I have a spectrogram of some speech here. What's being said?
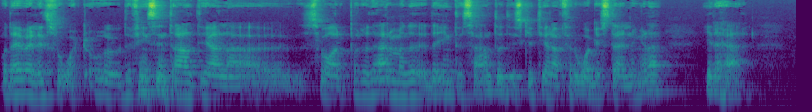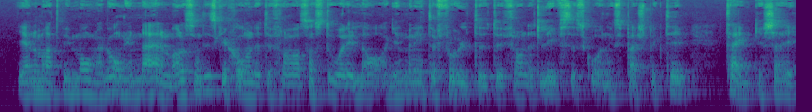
Och det är väldigt svårt och det finns inte alltid alla eh, svar på det där men det, det är intressant att diskutera frågeställningarna i det här genom att vi många gånger närmar oss en diskussion utifrån vad som står i lagen men inte fullt utifrån ett livsåskådningsperspektiv tänker sig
